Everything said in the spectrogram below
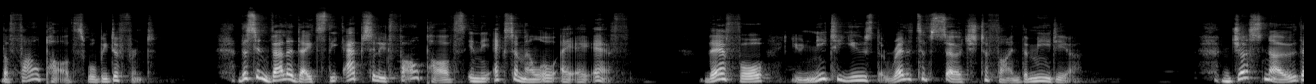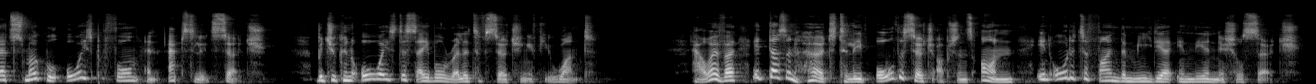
the file paths will be different. This invalidates the absolute file paths in the XML or AAF. Therefore, you need to use the relative search to find the media. Just know that Smoke will always perform an absolute search, but you can always disable relative searching if you want. However, it doesn't hurt to leave all the search options on in order to find the media in the initial search.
